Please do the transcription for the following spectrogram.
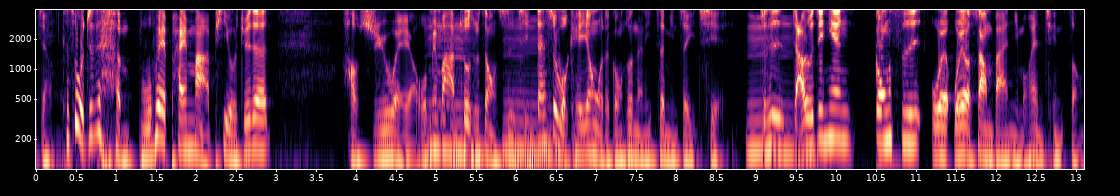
这样，可是我就是很不会拍马屁，我觉得。好虚伪哦，我没有办法做出这种事情，嗯嗯、但是我可以用我的工作能力证明这一切。嗯、就是假如今天公司我我有上班，你们会很轻松。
